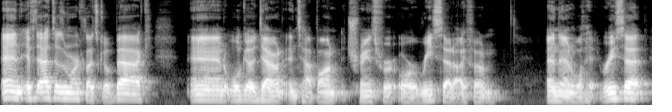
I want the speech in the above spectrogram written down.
And if that doesn't work, let's go back and we'll go down and tap on transfer or reset iPhone. And then we'll hit reset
